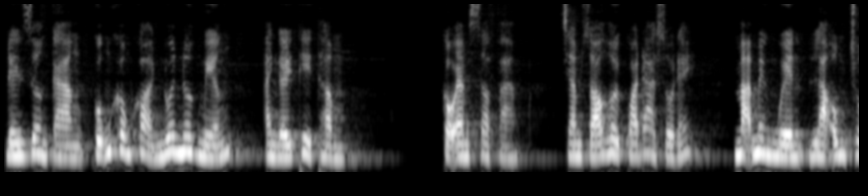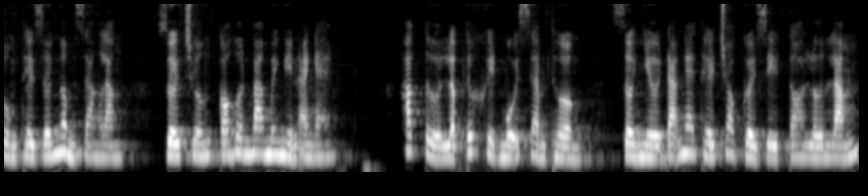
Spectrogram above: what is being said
Đến giường càng cũng không khỏi nuốt nước miếng, anh ấy thì thầm. Cậu em sơ phàm, chém gió hơi quá đà rồi đấy. Mã Minh Nguyên là ông trùm thế giới ngầm Giang Lăng, dưới trướng có hơn 30.000 anh em. Hắc tử lập tức khịt mũi xem thường, dường như đã nghe thấy trò cười gì to lớn lắm,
